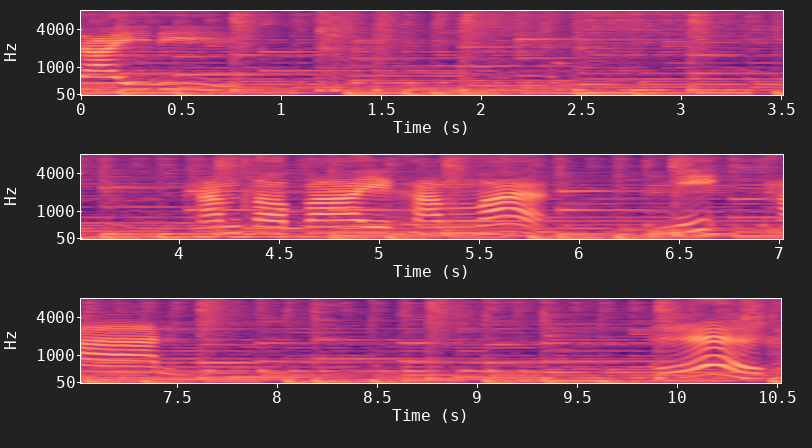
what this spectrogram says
ใจดีคำต่อไปคำว่า นิทาน เออ ข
